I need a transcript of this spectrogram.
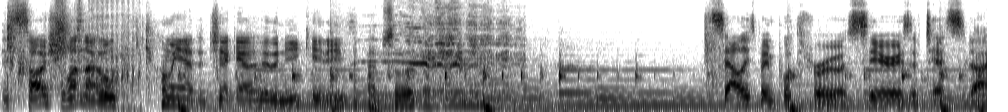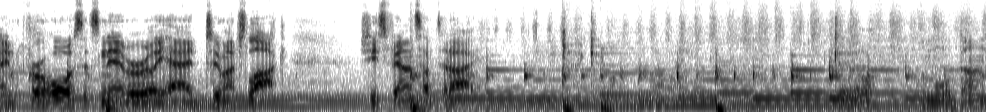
it's social, aren't they? All coming out to check out who the new kid is. Absolutely. Sally's been put through a series of tests today, and for a horse that's never really had too much luck, she's found some today. Girl, I'm all done.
